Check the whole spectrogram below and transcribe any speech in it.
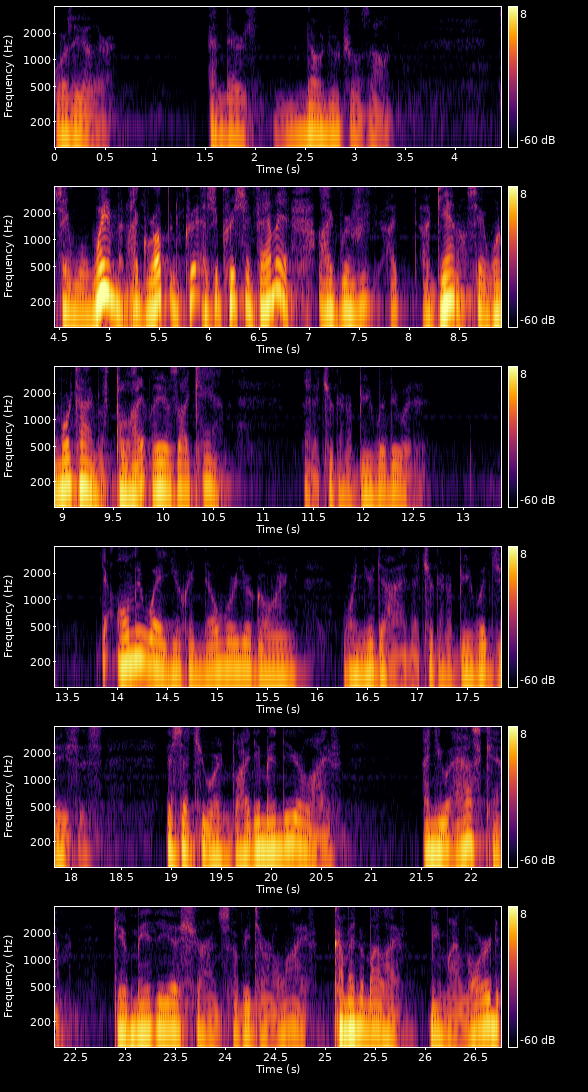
or the other. And there's no neutral zone. Say, well, wait a minute. I grew up in, as a Christian family. I, I, again, I'll say it one more time as politely as I can that you're going to be with it. The only way you can know where you're going when you die, that you're going to be with Jesus, is that you invite him into your life and you ask him, Give me the assurance of eternal life. Come into my life. be my Lord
